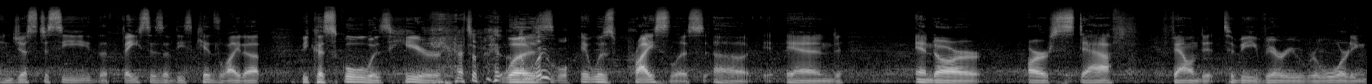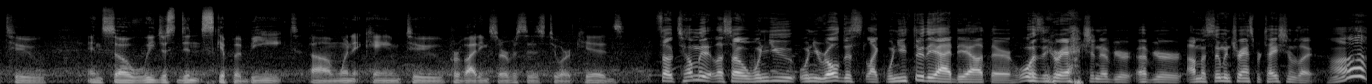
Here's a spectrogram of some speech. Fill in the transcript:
and just to see the faces of these kids light up because school was here That's was unbelievable. it was priceless, uh, and and our our staff found it to be very rewarding too. And so we just didn't skip a beat um, when it came to providing services to our kids. So tell me. So when you when you rolled this, like when you threw the idea out there, what was the reaction of your of your? I'm assuming transportation was like, huh?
